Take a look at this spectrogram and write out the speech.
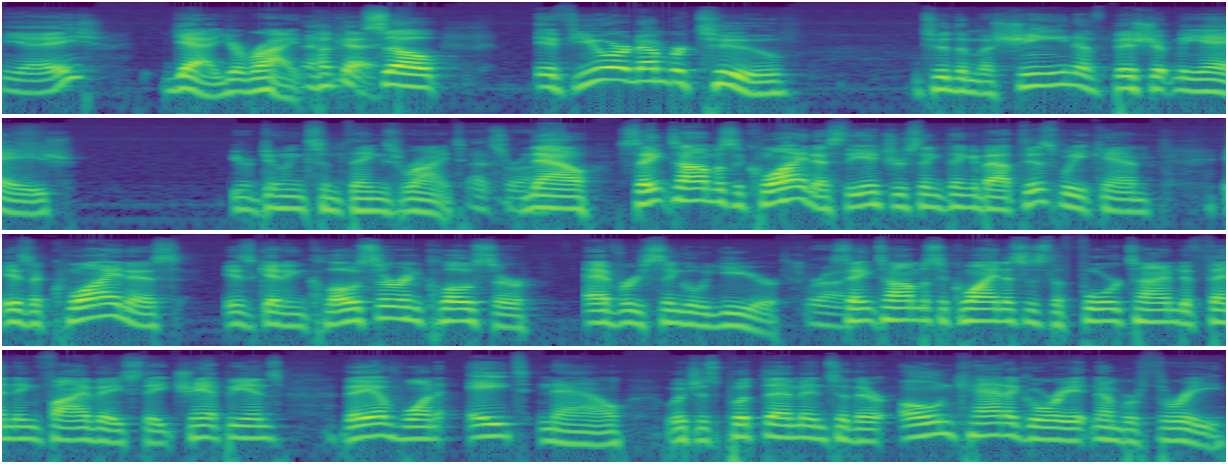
Miege? Yeah, you're right. Okay. So if you are number two to the machine of Bishop Miege, you're doing some things right. That's right. Now, St. Thomas Aquinas, the interesting thing about this weekend is Aquinas is getting closer and closer every single year. Right. St. Thomas Aquinas is the four time defending 5A state champions. They have won eight now, which has put them into their own category at number three.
